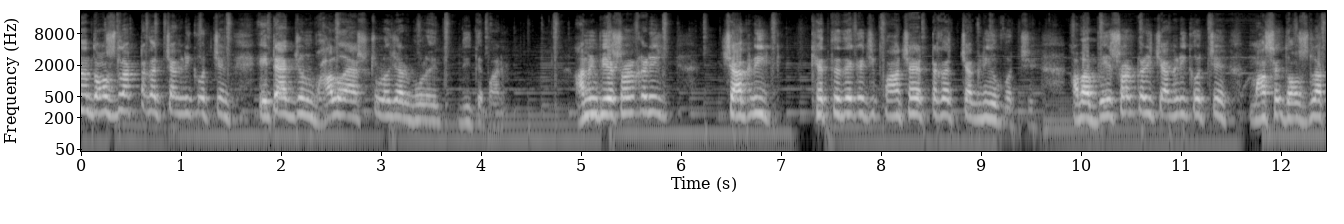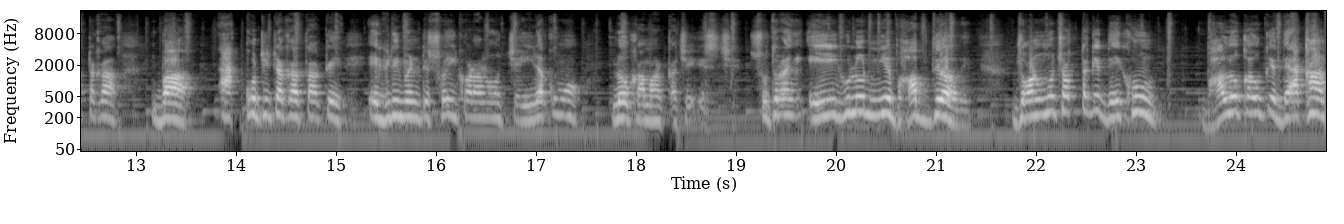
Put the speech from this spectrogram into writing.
না দশ লাখ টাকার চাকরি করছেন? এটা একজন ভালো অ্যাস্ট্রোলজার বলে দিতে পারে। আমি বেসরকারি চাকরি ক্ষেত্রে দেখেছি পাঁচ হাজার টাকার চাকরিও করছে। আবার বেসরকারি চাকরি করছে মাসে দশ লাখ টাকা বা এক কোটি টাকা তাকে এগ্রিমেন্টে সই করানো হচ্ছে। এইরকমও লোক আমার কাছে এসছে। সুতরাং এইগুলো নিয়ে ভাবতে হবে। জন্মচকটাকে দেখুন, ভালো কাউকে দেখান।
